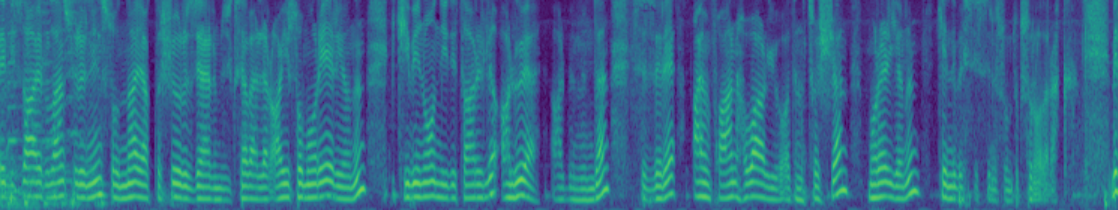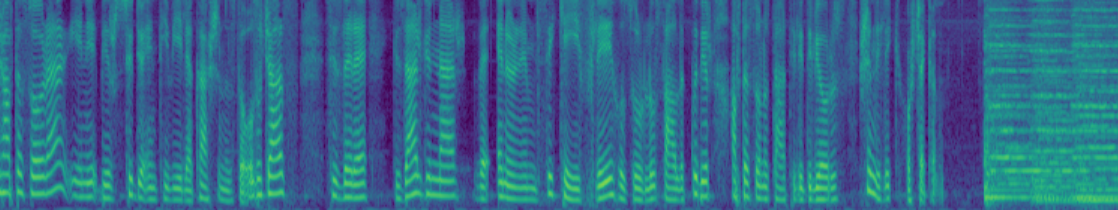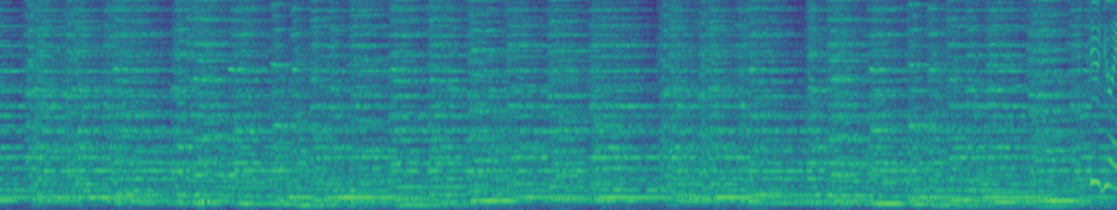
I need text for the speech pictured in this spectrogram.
İşte bize ayrılan sürenin sonuna yaklaşıyoruz değerli müzikseverler. Ayrton Moreria'nın 2017 tarihli Alue albümünden sizlere I'm Fine How Are You adını taşıyan Moreria'nın kendi bestesini sunduk son olarak. Bir hafta sonra yeni bir Stüdyo NTV ile karşınızda olacağız. Sizlere güzel günler ve en önemlisi keyifli, huzurlu, sağlıklı bir hafta sonu tatili diliyoruz. Şimdilik hoşçakalın.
